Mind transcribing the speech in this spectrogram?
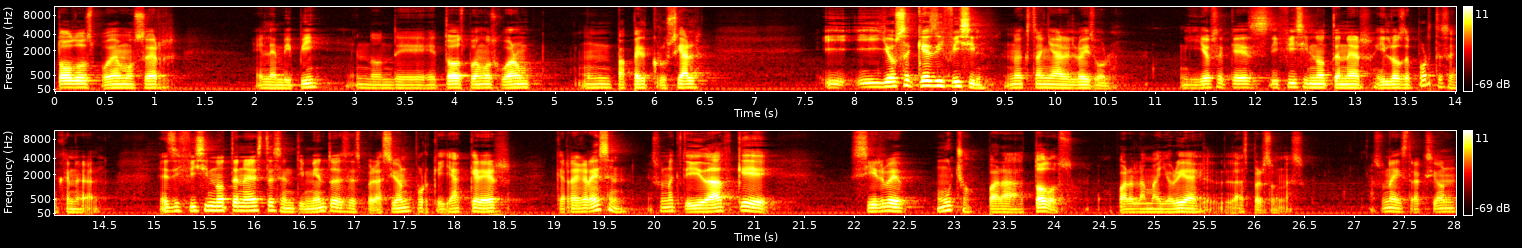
todos podemos ser el MVP, en donde todos podemos jugar un, papel crucial. Y, y, yo sé que es difícil no extrañar el béisbol. Y yo sé que es difícil no tener, y los deportes en general, es difícil no tener este sentimiento de desesperación porque ya querer que regresen Es una actividad que sirve mucho para todos, para la mayoría de las personas. Es una distracción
